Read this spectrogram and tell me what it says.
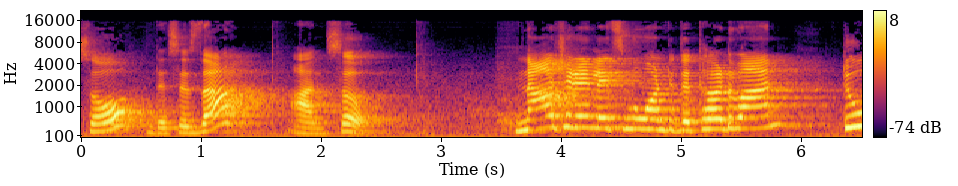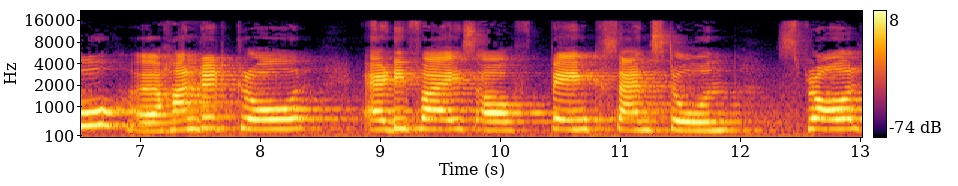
So this is the answer. Now children let's move on to the third one. 200 uh, crore edifice of pink sandstone sprawled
